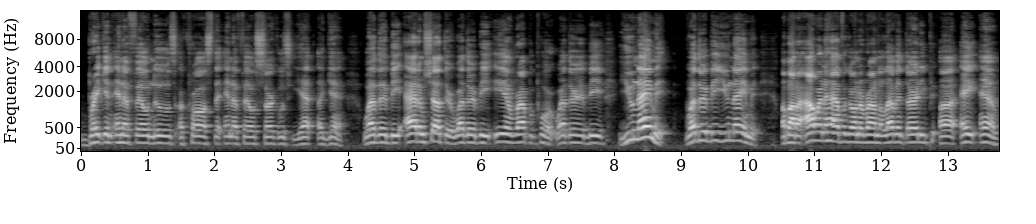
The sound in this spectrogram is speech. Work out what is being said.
breaking NFL news across the NFL circles yet again. Whether it be Adam Schefter, whether it be Ian Rapoport, whether it be you name it, whether it be you name it about an hour and a half ago, and around 11:30 uh, a.m.,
